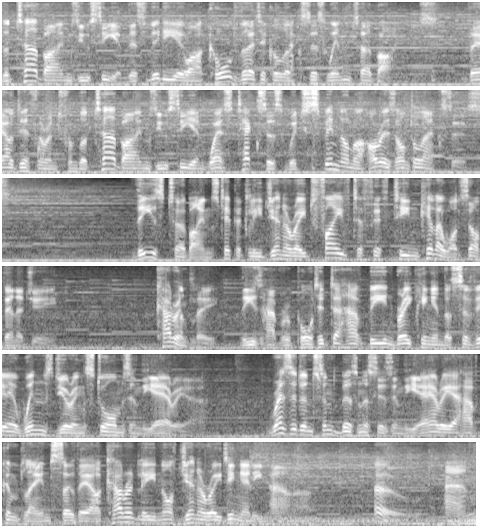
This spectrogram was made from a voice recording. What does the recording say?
The turbines you see in this video are called vertical axis wind turbines. They are different from the turbines you see in West Texas which spin on a horizontal axis. These turbines typically generate 5 to 15 kilowatts of energy. Currently, these have reported to have been breaking in the severe winds during storms in the area. Residents and businesses in the area have complained so they are currently not generating any power. Oh, and,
